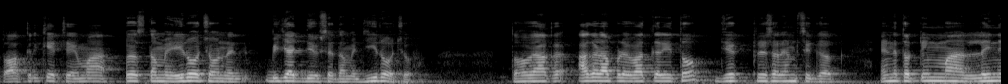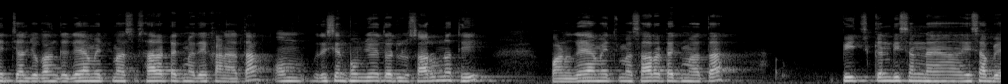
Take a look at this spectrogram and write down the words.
તો આ ક્રિકેટ છે, એમાં બસ તમે હીરો છો અને બીજા જ દિવસે તમે જીરો છો. તો હવે આગળ આપણે વાત કરીએ તો જેક ફ્રેશર એમસી ગક એને તો ટીમમાં લઈને જ ચાલજો કારણ કે ગયા મેચમાં સારા ટચમાં દેખાણા હતા. ઓમ રિસેન્ટ ફોર્મ જોઈએ તો એટલું સારું નથી. પણ ગયા મેચમાં સારા ટચમાં હતા. પીચ કન્ડિશનના હિસાબે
